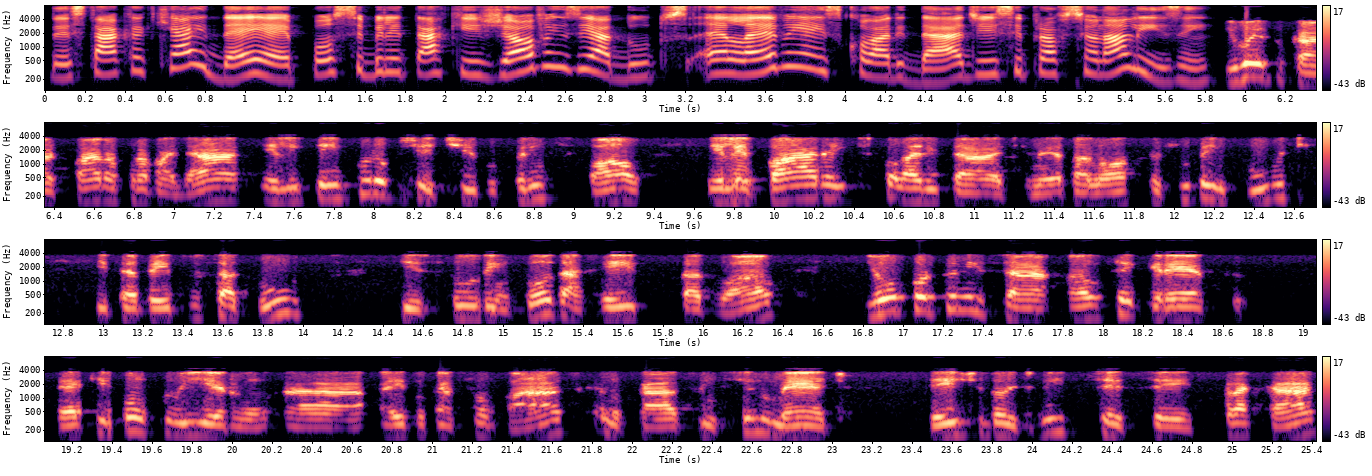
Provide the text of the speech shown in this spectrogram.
destaca que a ideia é possibilitar que jovens e adultos elevem a escolaridade e se profissionalizem. E o Educar para Trabalhar, ele tem por objetivo principal elevar a escolaridade né, da nossa juventude e também dos adultos que estudam em toda a rede estadual e oportunizar aos egressos né, que concluíram a, a educação básica, no caso, o ensino médio, desde 2016 para cá,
